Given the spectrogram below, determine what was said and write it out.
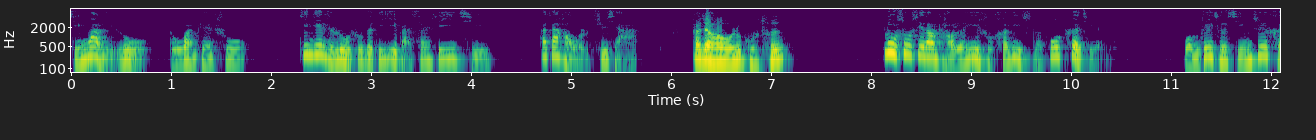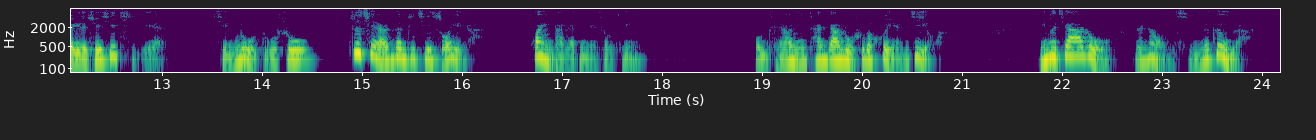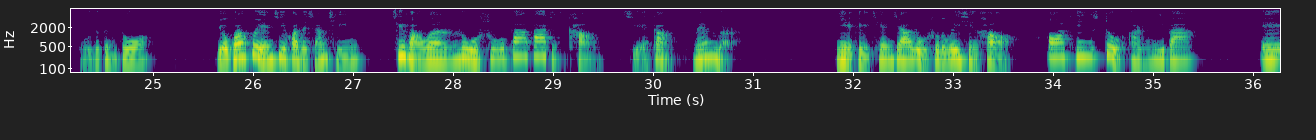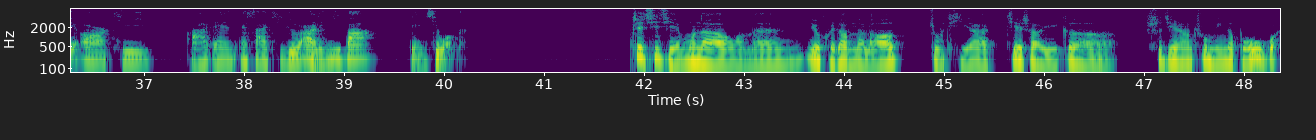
行万里路，读万卷书。今天是陆书的第一百三十一期。大家好，我是瞿霞。大家好，我是古村。陆书是一档讨论艺术和历史的播客节目。我们追求行知合一的学习体验，行路读书，知其然更知其所以然。欢迎大家订阅收听。我们诚邀您参加陆书的会员计划。您的加入能让我们行得更远，读得更多。有关会员计划的详情。请访问陆书八八点 com 斜杠 member，你也可以添加陆叔的微信号 artinstu 二零一八 a r t i n s i t u 二零一八联系我们。这期节目呢，我们又回到我们的老主题啊，介绍一个世界上著名的博物馆。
